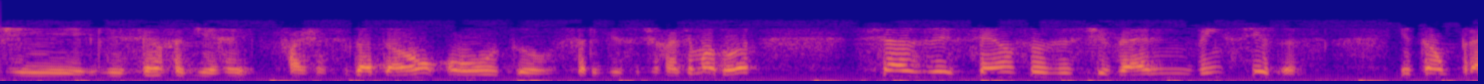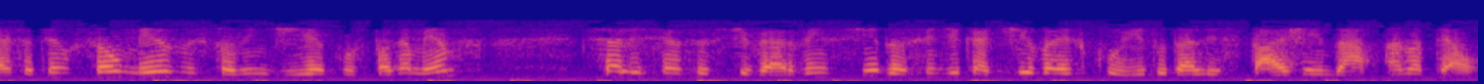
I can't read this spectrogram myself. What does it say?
de licença de faixa cidadão ou do serviço de radioamador se as licenças estiverem vencidas. Então preste atenção, mesmo estando em dia com os pagamentos, se a licença estiver vencida, o sindicativo é excluído da listagem da Anatel.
